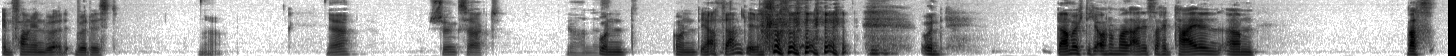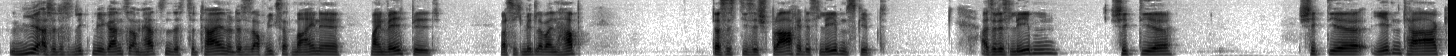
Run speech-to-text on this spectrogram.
empfangen würdest. Ja. ja, schön gesagt, Johannes. Und, und ja, danke. und da möchte ich auch nochmal eine Sache teilen. Ähm, was mir, also das liegt mir ganz am Herzen, das zu teilen und das ist auch, wie gesagt, meine, mein Weltbild, was ich mittlerweile habe, dass es diese Sprache des Lebens gibt. Also das Leben schickt dir, schickt dir jeden Tag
